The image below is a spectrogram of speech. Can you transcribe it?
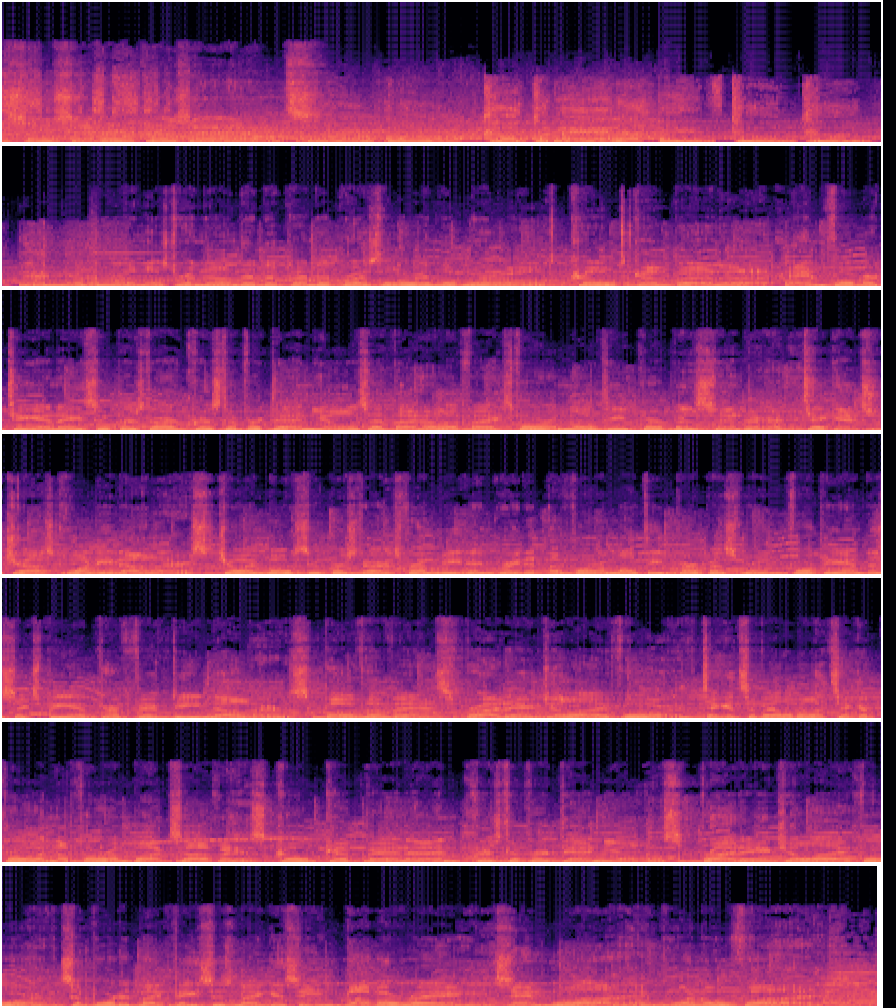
WrestleCentre presents most renowned independent wrestler in the world, Colt Cabana, and former TNA superstar Christopher Daniels at the Halifax Forum Multi-Purpose Center. Tickets just $20. Join both superstars for a meet and greet at the Forum Multi-Purpose Room, 4 p.m. to 6 p.m. for $15. Both events Friday, July 4th. Tickets available at Ticket Pro and the Forum box office. Colt Cabana and Christopher Daniels. Friday, July 4th. Supported by Faces Magazine, Bubba Rays, and Live 105.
